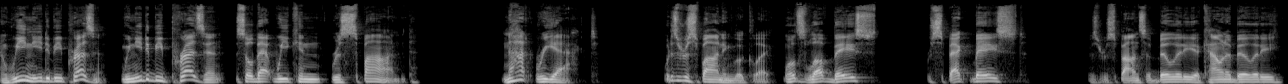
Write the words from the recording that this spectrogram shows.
And we need to be present. We need to be present so that we can respond, not react. What does responding look like? Well, it's love based, respect based, there's responsibility, accountability,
